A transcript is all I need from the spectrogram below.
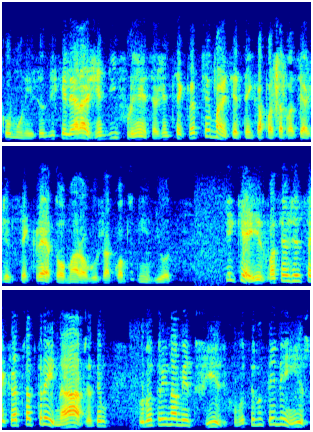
comunista. Eu disse que ele era agente de influência. Agente secreto, você, mais você tem capacidade para ser agente secreto, Omar Augusto Jacobson de outro. O que, que, é isso? Para ser agente secreto precisa treinar, precisa ter um, um treinamento físico. Você não tem nem isso.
